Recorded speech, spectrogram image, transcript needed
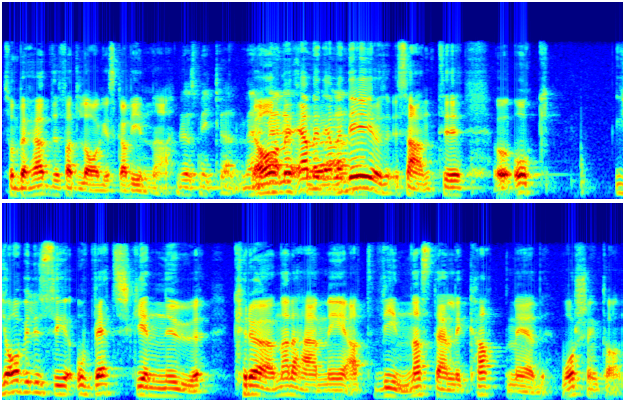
som behövdes för att laget ska vinna. Blev smickrad. Men Ja men ja, men, ja, men det är ju sant. Och, och jag vill ju se Ovechkin nu kröna det här med att vinna Stanley Cup med Washington.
